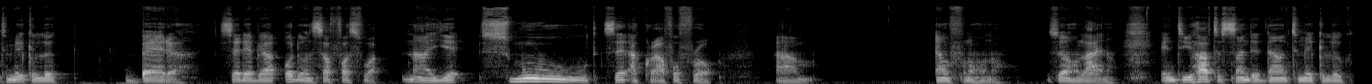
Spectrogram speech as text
to make it look better. Say there be odon safaswa na yet smooth say akra foforo um ɛmfono ho no so online and you have to sand it down to make it look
